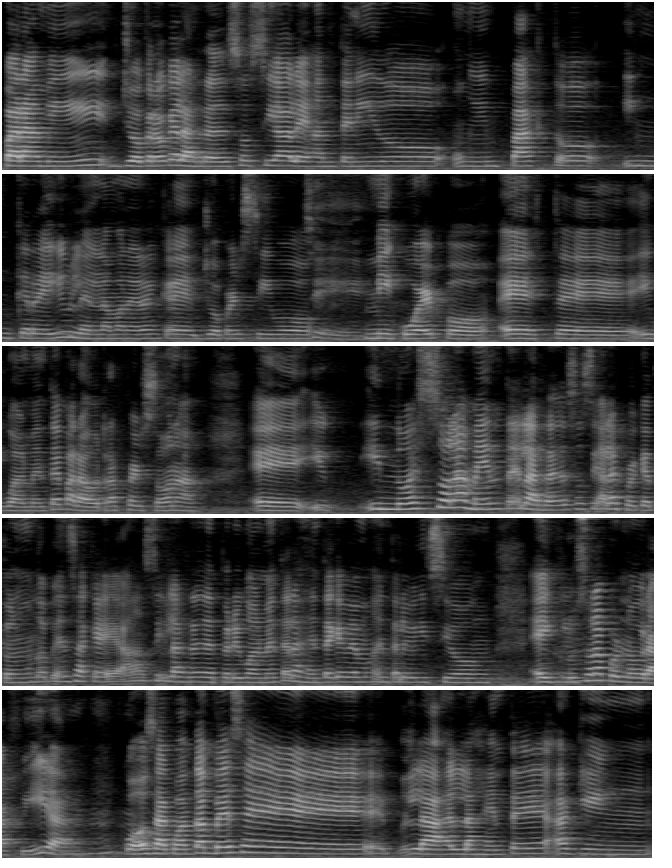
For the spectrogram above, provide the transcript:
Para mí, yo creo que las redes sociales han tenido un impacto increíble en la manera en que yo percibo mi cuerpo, este, igualmente para otras personas. Eh, y y no es solamente las redes sociales, porque todo el mundo piensa que, ah, sí, las redes, pero igualmente la gente que vemos en televisión e incluso la pornografía. O sea, ¿cuántas veces la, la gente a quien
